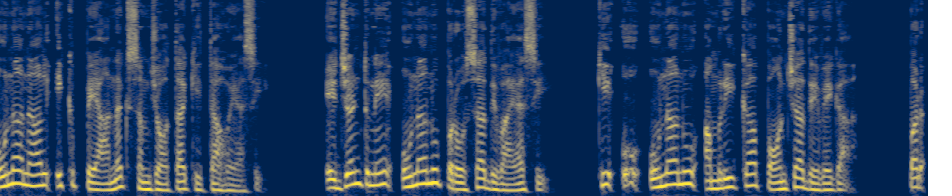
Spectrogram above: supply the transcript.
ਉਹਨਾਂ ਨਾਲ ਇੱਕ ਭਿਆਨਕ ਸਮਝੌਤਾ ਕੀਤਾ ਹੋਇਆ ਸੀ। ਏਜੰਟ ਨੇ ਉਹਨਾਂ ਨੂੰ ਭਰੋਸਾ ਦਿਵਾਇਆ ਸੀ ਕਿ ਉਹ ਉਹਨਾਂ ਨੂੰ ਅਮਰੀਕਾ ਪਹੁੰਚਾ ਦੇਵੇਗਾ, ਪਰ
